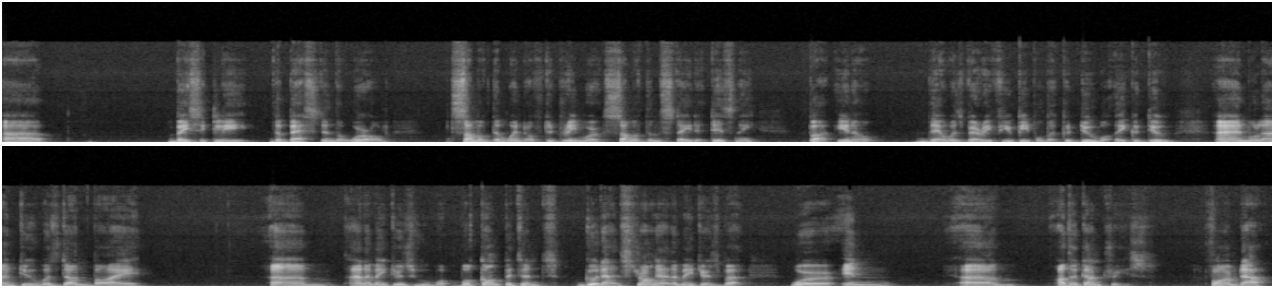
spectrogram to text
uh, basically the best in the world. Some of them went off to DreamWorks, some of them stayed at Disney, but you know, there was very few people that could do what they could do. And Mulan 2 was done by um, animators who were, competent, good and strong animators, but were in um, other countries, farmed out.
